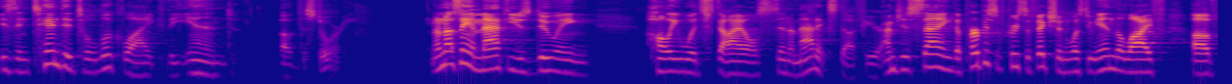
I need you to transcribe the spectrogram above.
is intended to look like the end of the story. And I'm not saying Matthew's doing Hollywood style cinematic stuff here. I'm just saying the purpose of crucifixion was to end the life of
